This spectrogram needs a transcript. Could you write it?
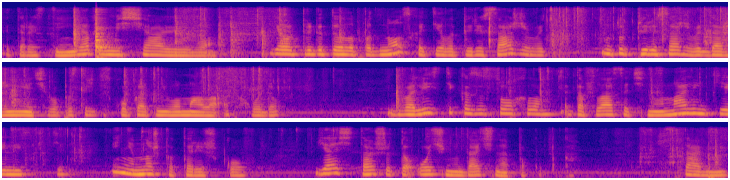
это растение. Я помещаю его. Я вот приготовила поднос, хотела пересаживать. Ну, тут пересаживать даже нечего. Посмотрите, сколько от него мало отходов. Два листика засохло. Это фласочные маленькие листики. И немножко корешков. Я считаю, что это очень удачная покупка. Ставим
